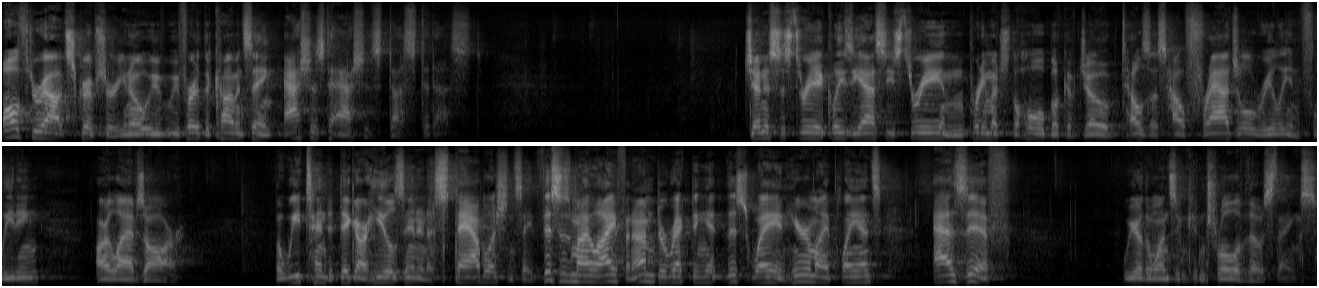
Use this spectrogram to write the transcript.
all throughout Scripture. You know, we've heard the common saying, ashes to ashes, dust to dust. Genesis 3, Ecclesiastes 3, and pretty much the whole book of Job tells us how fragile, really, and fleeting our lives are. But we tend to dig our heels in and establish and say, This is my life, and I'm directing it this way, and here are my plans, as if we are the ones in control of those things.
